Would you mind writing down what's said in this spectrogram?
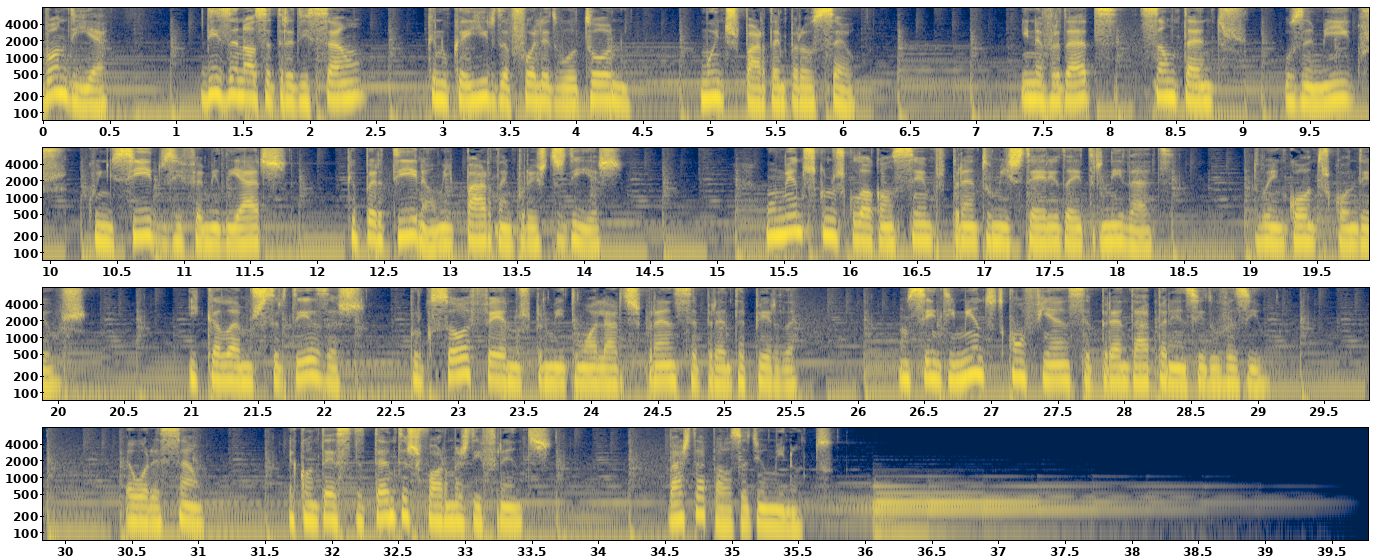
Bom dia. Diz a nossa tradição que no cair da folha do outono, muitos partem para o céu. E na verdade, são tantos os amigos, conhecidos e familiares que partiram e partem por estes dias. Momentos que nos colocam sempre perante o mistério da eternidade, do encontro com Deus. E calamos certezas, porque só a fé nos permite um olhar de esperança perante a perda, um sentimento de confiança perante a aparência do vazio. A oração acontece de tantas formas diferentes. Basta a pausa de um minuto.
